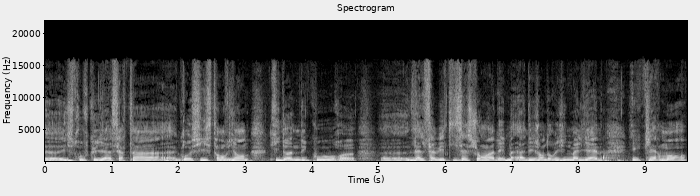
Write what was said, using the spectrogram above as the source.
Euh, il se trouve qu'il y a certains euh, grossistes en viande qui donnent des cours d'alphabétisation à des, à des gens d'origine malienne. Et clairement,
